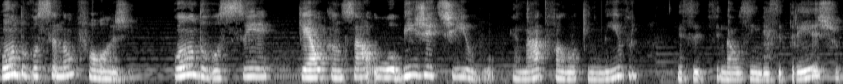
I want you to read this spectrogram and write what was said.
Quando você não foge, quando você quer alcançar o objetivo. Renato falou aqui no livro, nesse finalzinho desse trecho,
